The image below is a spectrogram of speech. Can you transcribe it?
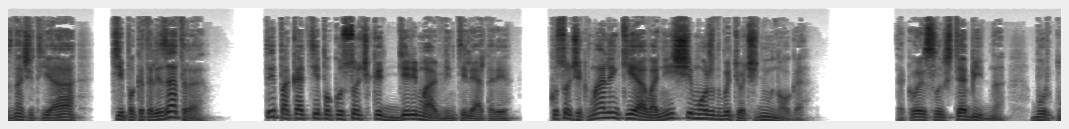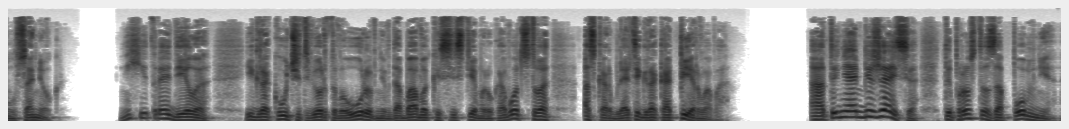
«Значит, я типа катализатора?» Ты пока типа кусочка дерьма в вентиляторе. Кусочек маленький, а вонища может быть очень много. Такое слышать обидно, буркнул Санек. Нехитрое дело игроку четвертого уровня вдобавок из системы руководства оскорблять игрока первого. А ты не обижайся, ты просто запомни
